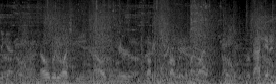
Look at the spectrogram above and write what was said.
Uh, nobody likes being here. I was in here fucking struggling with my life. We're back in it.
